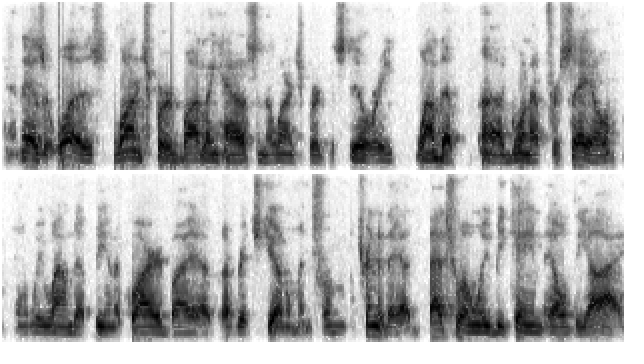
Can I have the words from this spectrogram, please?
And as it was, Lawrenceburg Bottling House and the Lawrenceburg Distillery wound up uh, going up for sale, and we wound up being acquired by a, a, rich gentleman from Trinidad. That's when we became LDI.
